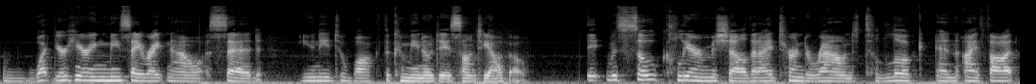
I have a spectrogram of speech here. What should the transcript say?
what you're hearing me say right now said, You need to walk the Camino de Santiago it was so clear, Michelle, that I turned around to look and I thought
